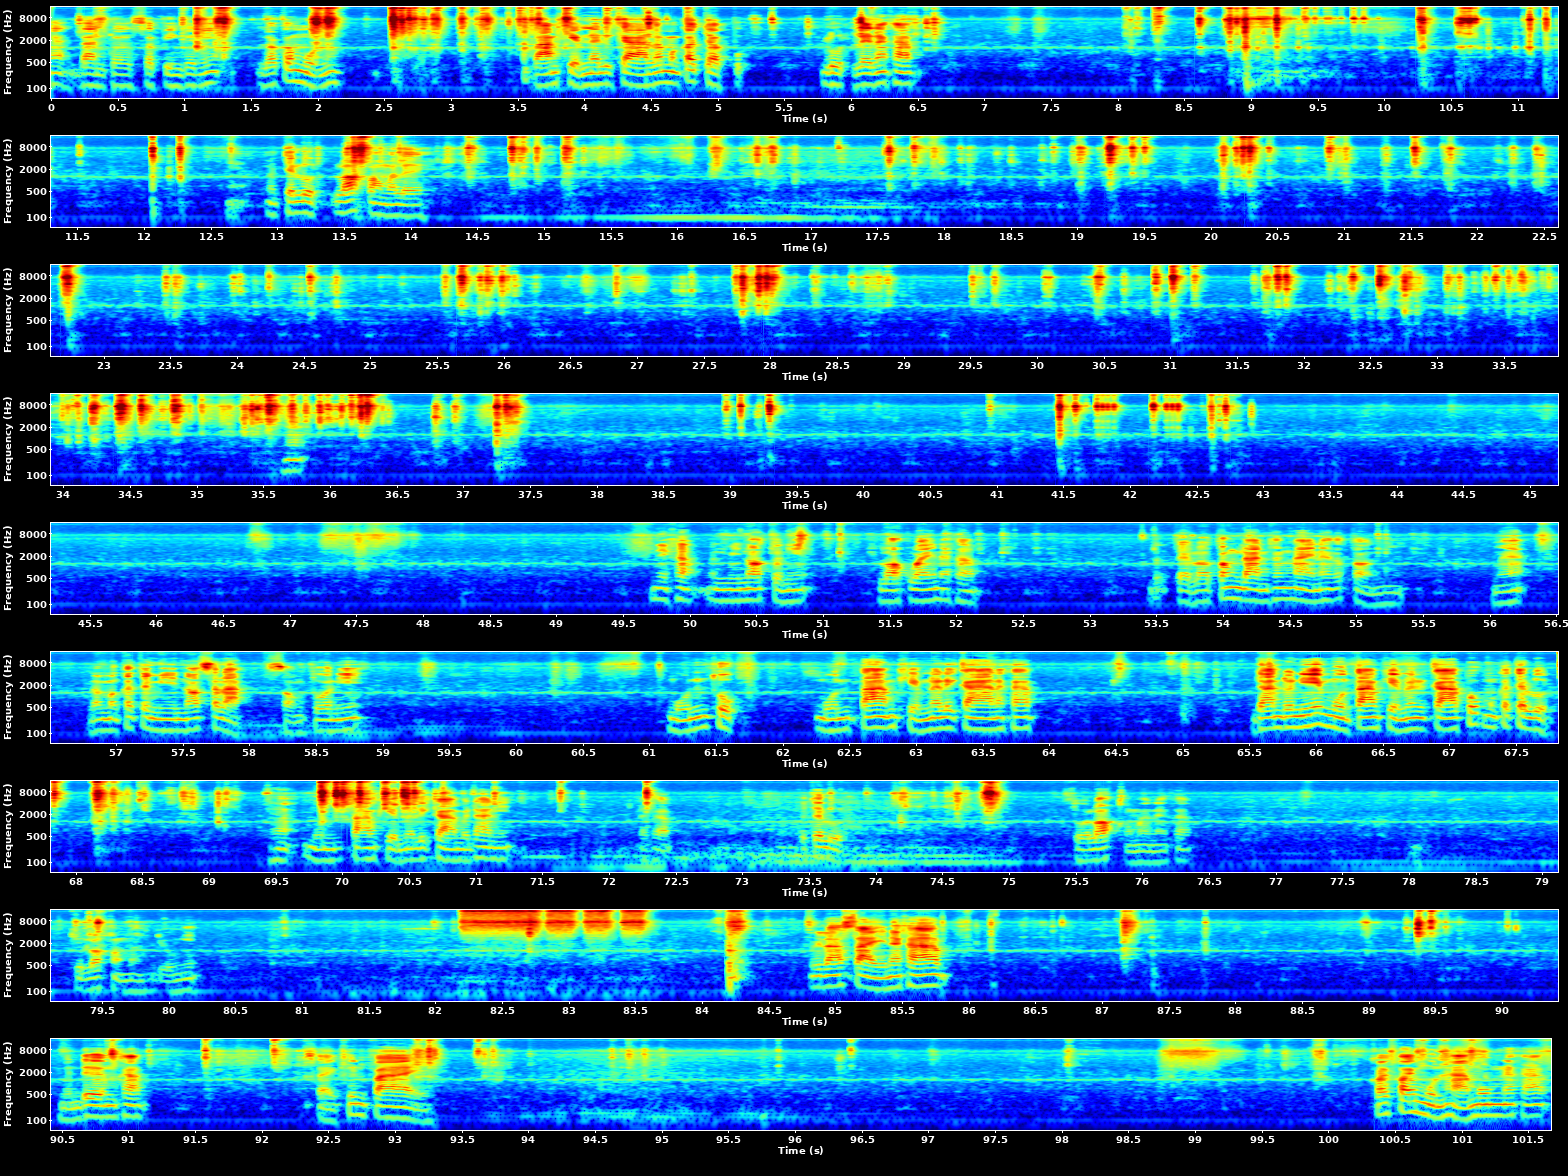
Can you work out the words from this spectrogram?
ฮะ ดันตัวสปริงตัวนี้ แล้วก็หมุน ตามเข็มนาฬิกาแล้วมันก็จะหลุดเลยนะครับ มันจะหลุดล็อกออกมาเลยนี่ครับ มีน็อตตัวนี้ ล็อกไว้นะครับ แต่เราต้องดันข้างในนะครับตอนนี้นไหมฮะแล้วมันก็จะมีน็อตสลักสองตัวนี้ หมุนถูกหมุนตามเข็มนาฬิกานะครับ ดันตัวนี้หมุนตามเข็มนาฬิกาปุ๊บมันก็จะหลุดนะฮะหมุนตามเข็มนาฬิกาไปด้านนี้นะครับ ก็จะหลุด ตัวล็อกของมันนะครับ จุดล็อกของมันอยู่อย่างนี้ เวลาใส่นะครับ เหมือนเดิมครับ ใส่ขึ้นไป ค่อยๆหมุนหามุมนะครับ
